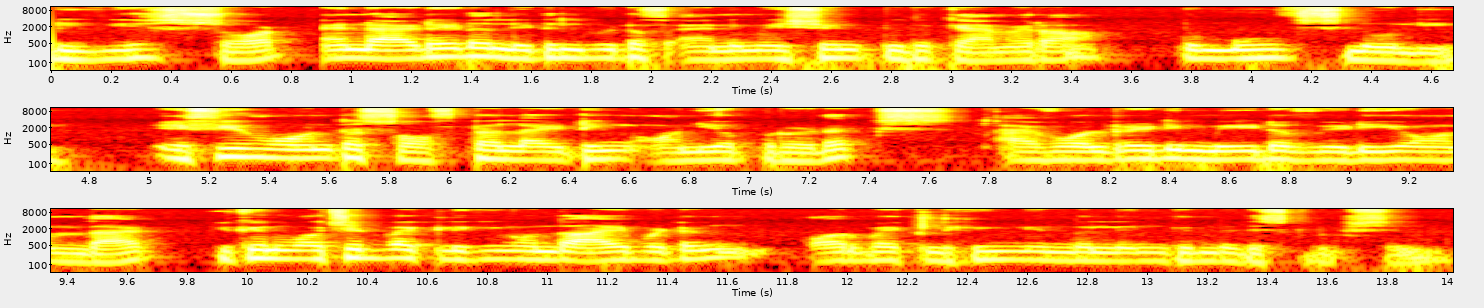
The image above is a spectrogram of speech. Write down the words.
previous shot and added a little bit of animation to the camera to move slowly. If you want a softer lighting on your products, I've already made a video on that. You can watch it by clicking on the I button or by clicking in the link in the description.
